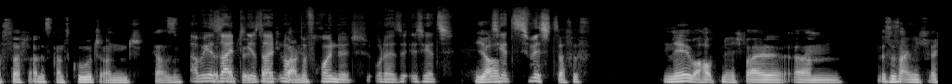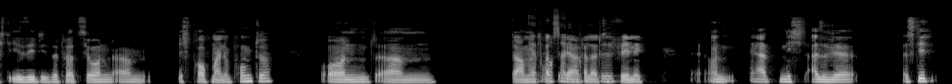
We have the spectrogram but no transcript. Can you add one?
das läuft alles ganz gut und ja, Aber ihr seid, ihr seid noch befreundet oder ist jetzt, ja, ist jetzt Zwist? das ist nee, überhaupt nicht, weil ähm, es ist eigentlich recht easy, die Situation. Ähm, ich brauche meine Punkte und ähm, Er damit braucht hat er Punkte. relativ wenig. Und er hat nicht, also wir, es geht,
